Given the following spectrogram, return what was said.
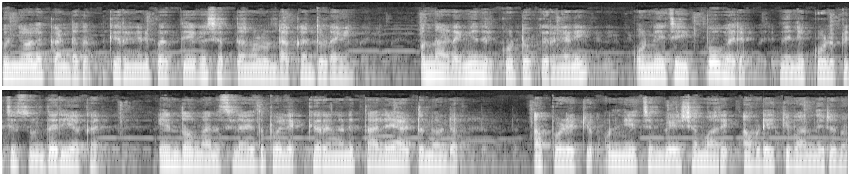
കുഞ്ഞോളെ കണ്ടതും കിറങ്ങണി പ്രത്യേക ശബ്ദങ്ങൾ ഉണ്ടാക്കാൻ തുടങ്ങി. ഒന്ന് അടങ്ങി നിൽക്കൂട്ടോ കിറങ്ങണി. ഉണ്ണിയച്ചൻ ഇപ്പോൾ വരും. നിന്നെ കുളിപ്പിച്ച് സുന്ദരിയാക്കാൻ. എന്തോ മനസ്സിലായതുപോലെ കിറങ്ങണി തലയാട്ടുന്നുണ്ട്. അപ്പോഴേക്കും ഉണ്ണിയച്ചൻ വേഷം മാറി അവിടേക്ക് വന്നിരുന്നു.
